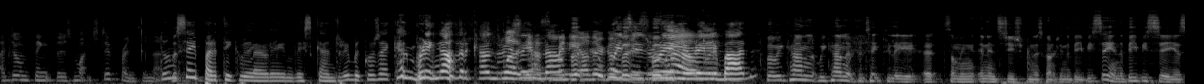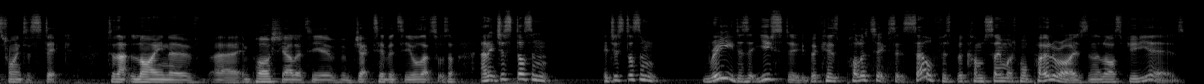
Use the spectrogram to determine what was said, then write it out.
I don't think there's much difference in that. Don't say particularly in this country because I can bring other countries Well, in yes, now, many other which is as really, well, really but- bad. But we can we can look particularly at something an institution from this country, in the BBC, and the BBC is trying to stick to that line of uh, impartiality, of objectivity, all that sort of stuff, and it just doesn't it just doesn't read as it used to because politics itself has become so much more polarized in the last few years.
